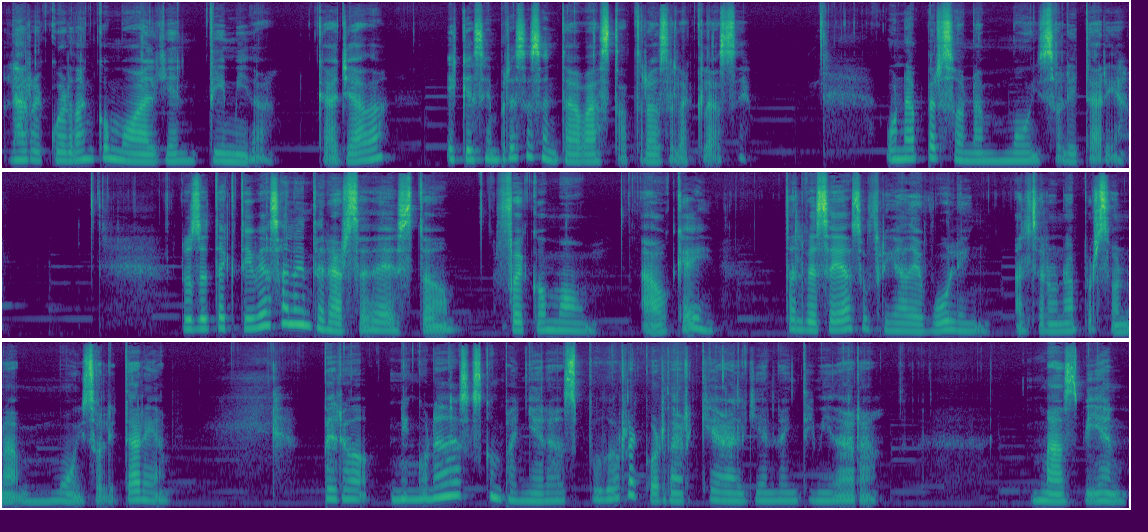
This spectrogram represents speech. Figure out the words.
la recuerdan como alguien tímida, callada y que siempre se sentaba hasta atrás de la clase. Una persona muy solitaria. Los detectives al enterarse de esto fue como, ah, ok, tal vez ella sufría de bullying al ser una persona muy solitaria pero ninguna de sus compañeras pudo recordar que alguien la intimidara. Más bien,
